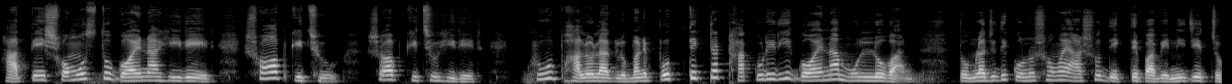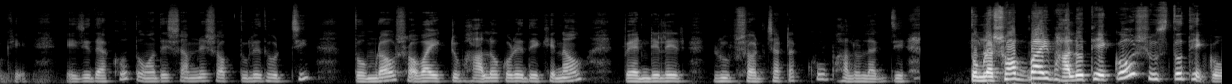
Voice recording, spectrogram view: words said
হাতে সমস্ত গয়না হীরের, সব কিছু সব কিছু হীরের। খুব ভালো লাগল। মানে প্রত্যেকটা ঠাকুরেরই গয়না মূল্যবান। তোমরা যদি কোনো সময় আসো, দেখতে পাবে নিজের চোখে। এই যে দেখো, তোমাদের সামনে সব তুলে ধরছি। তোমরাও সবাই একটু ভালো করে দেখে নাও। প্যান্ডেলের রূপসজ্জাটা খুব ভালো লাগছে। তোমরা সবাই ভালো থেকো, সুস্থ থেকো।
